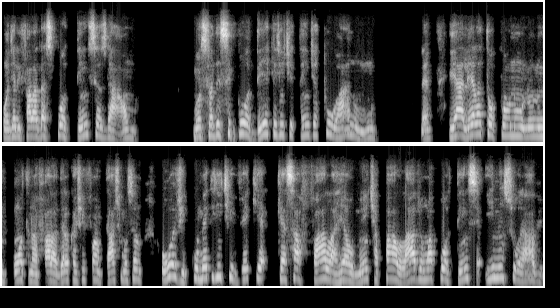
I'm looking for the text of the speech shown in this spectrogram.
onde ele fala das potências da alma, mostrando esse poder que a gente tem de atuar no mundo. Né? E ali ela tocou num, num, ponto na fala dela que eu achei fantástico, mostrando hoje como é que a gente vê que, que essa fala realmente, a palavra é uma potência imensurável.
